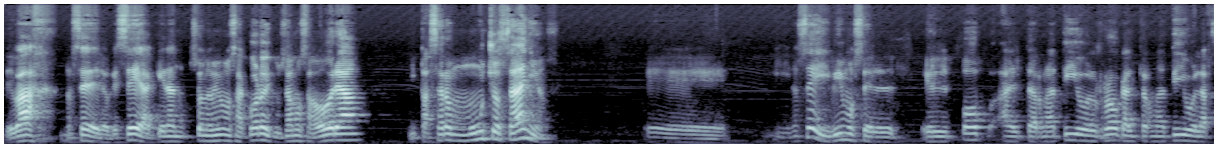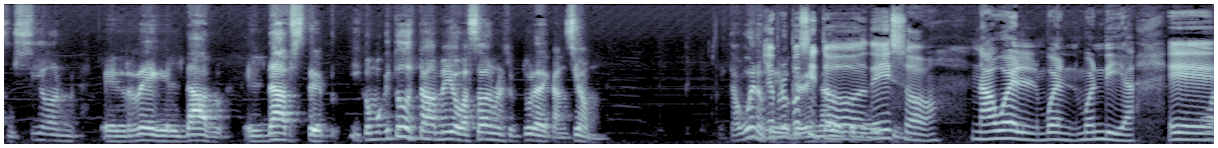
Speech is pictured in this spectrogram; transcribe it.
de Bach, no sé, de lo que sea, que eran, son los mismos acordes que usamos ahora y pasaron muchos años. Eh, y no sé, y vimos el, el pop alternativo, el rock alternativo, la fusión, el reggae, el dub, el dubstep, y como que todo estaba medio basado en una estructura de canción. Está bueno Y a que propósito de eso, Nahuel, buen, buen día. Eh,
